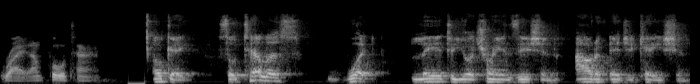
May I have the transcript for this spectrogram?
Right, I'm full time. Okay, so tell us what led to your transition out of education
